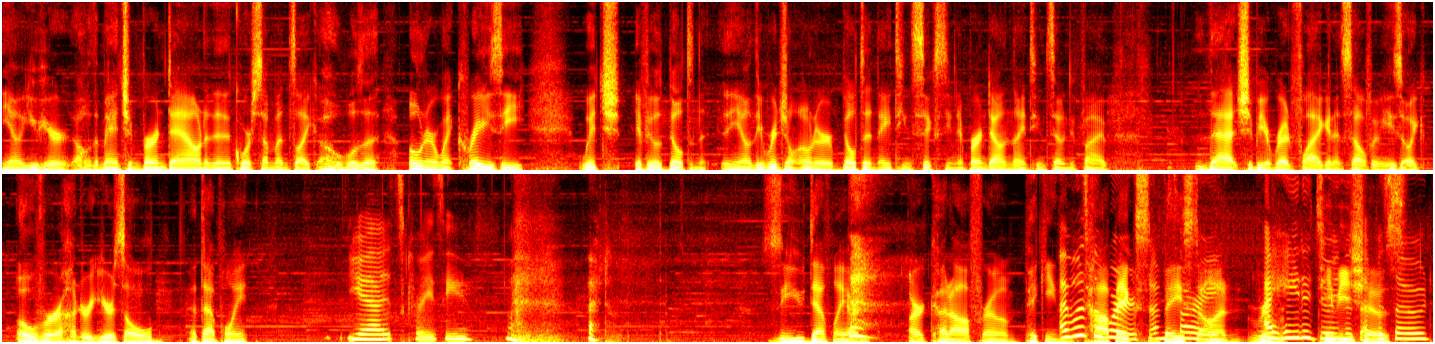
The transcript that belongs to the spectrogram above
you know, you hear, oh, the mansion burned down, and then of course someone's like, oh, well, the owner went crazy, which if it was built in, the, you know, the original owner built it in 1860 and it burned down in 1975, that should be a red flag in itself. I mean, he's like over 100 years old at that point. Yeah, it's crazy. So you definitely are, are cut off from picking topics based sorry. on I hated doing TV this shows. episode.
